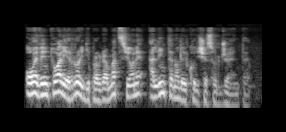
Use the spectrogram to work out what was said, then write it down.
o eventuali errori di programmazione all'interno del codice sorgente.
